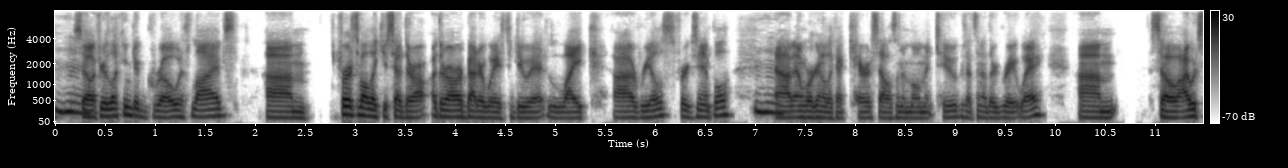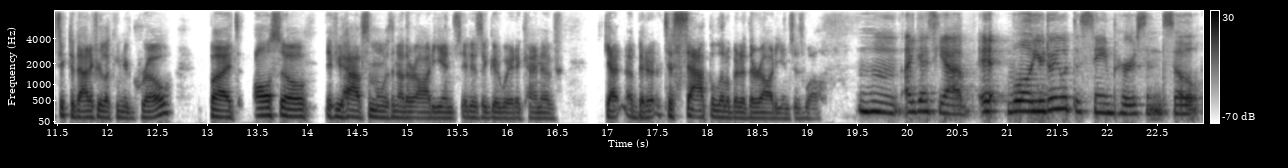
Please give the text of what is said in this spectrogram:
Mm-hmm. So if you're looking to grow with lives, um, first of all, like you said, there are there are better ways to do it, like uh, Reels, for example, mm-hmm. um, and we're going to look at carousels in a moment too, because that's another great way. Um, so I would stick to that if you're looking to grow, but also if you have someone with another audience, it is a good way to kind of get a bit of, to sap a little bit of their audience as well. Mm-hmm. I guess yeah. It, well, you're doing it with the same person, so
